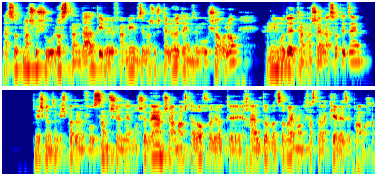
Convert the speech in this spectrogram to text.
בלעשות משהו שהוא לא סטנדרטי ולפעמים זה משהו שאתה לא יודע אם זה מאושר או לא. אני מודד את האנשי לעשות את זה. יש גם את המשפט המפורסם של משה דיין שאמר שאתה לא יכול להיות אה, חייל טוב בצבא אם לא נכנסת לכלא איזה פעם אחת.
